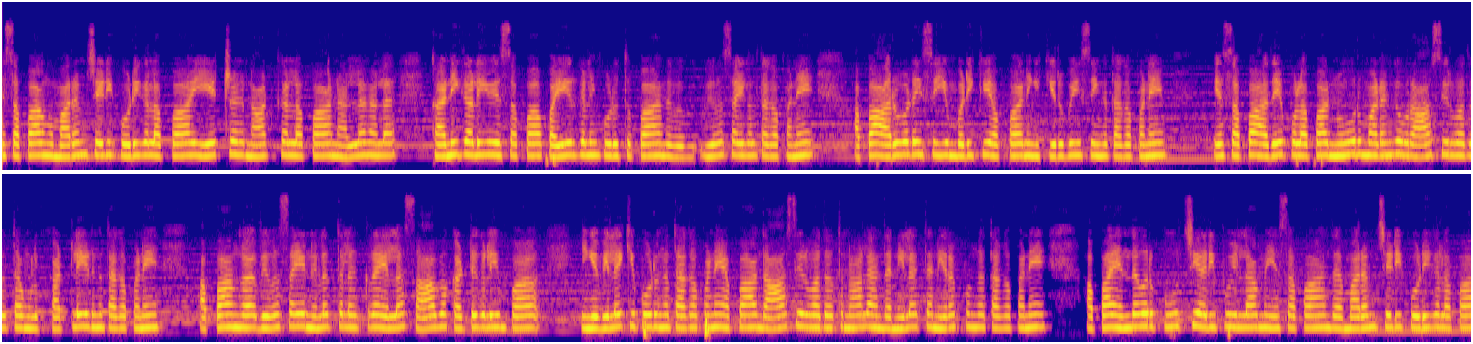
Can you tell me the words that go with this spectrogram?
எஸ் அப்பா அவங்க மரம் செடி கொடிகள் அப்பா ஏற்ற நாட்கள் அப்பா நல்ல நல்ல கனிகளையும் எஸ் அப்பா பயிர்களையும் கொடுத்துப்பா. அந்த விவசாயிகள் தகப்பனே அப்பா அறுவடை செய்யும்படிக்கு அப்பா நீங்கள் கிருபை செய்யுங்க தகப்பனே. எஸ் அப்பா அதே போலப்பா நூறு மடங்கு ஒரு ஆசீர்வாதத்தை அவங்களுக்கு கட்டளையிடுங்க தகப்பனே. அப்பா அங்கே விவசாய நிலத்தில் இருக்கிற எல்லா சாப கட்டுகளையும் பா நீங்கள் விலைக்கு போடுங்க தகப்பனே. அப்பா அந்த ஆசீர்வாதத்தினால அந்த நிலத்தை நிரப்புங்க தகப்பனே. அப்பா எந்த ஒரு பூச்சி அரிப்பும் இல்லாமல் எஸ் அப்பா அந்த மரம் செடி கொடிகள் அப்பா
